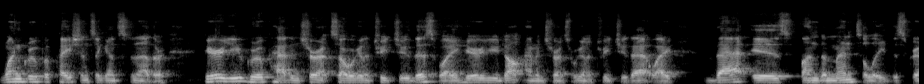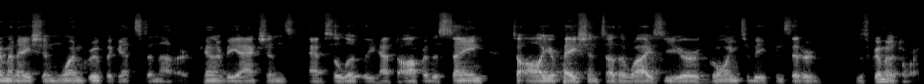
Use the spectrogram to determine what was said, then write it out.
one group of patients against another. Here you group have insurance, so we're going to treat you this way. Here you don't have insurance, we're going to treat you that way. That is fundamentally discrimination, one group against another. Can there be actions? Absolutely. You have to offer the same to all your patients, otherwise, you're going to be considered discriminatory.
